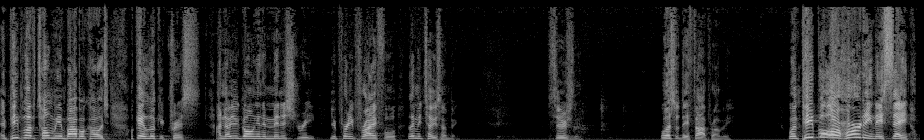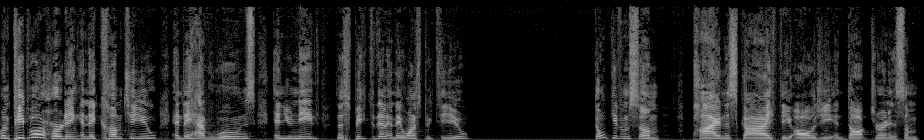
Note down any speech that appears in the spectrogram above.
And people have told me in Bible college, okay, look at Chris. I know you're going into ministry. You're pretty prideful. Let me tell you something. Seriously. Well, that's what they thought, probably. When people are hurting, they say, when people are hurting and they come to you and they have wounds and you need to speak to them and they want to speak to you, don't give them some pie in the sky theology and doctrine and some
